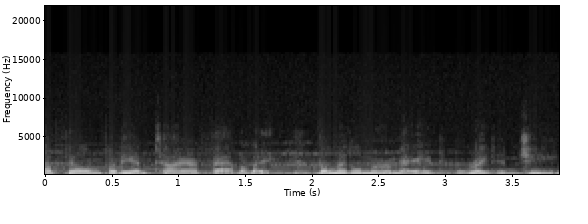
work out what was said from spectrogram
A film for the entire family. The Little Mermaid, rated G.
